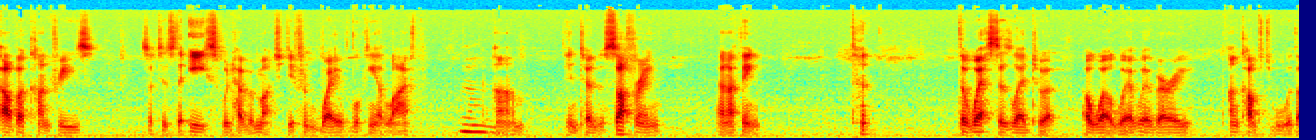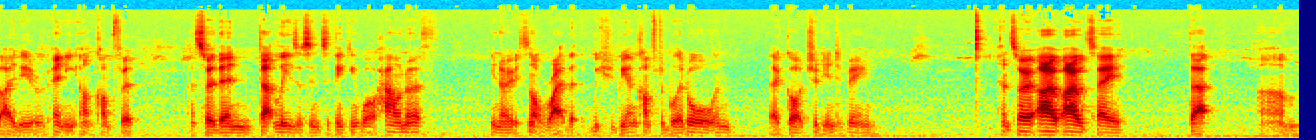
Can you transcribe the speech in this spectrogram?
Other countries, such as the East, would have a much different way of looking at life Mm. um, in terms of suffering. And I think the West has led to a, a world where we're very uncomfortable with the idea of any uncomfort. And so then that leads us into thinking, well, how on earth, you know, it's not right that we should be uncomfortable at all and that God should intervene. And so I, I would say that um,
